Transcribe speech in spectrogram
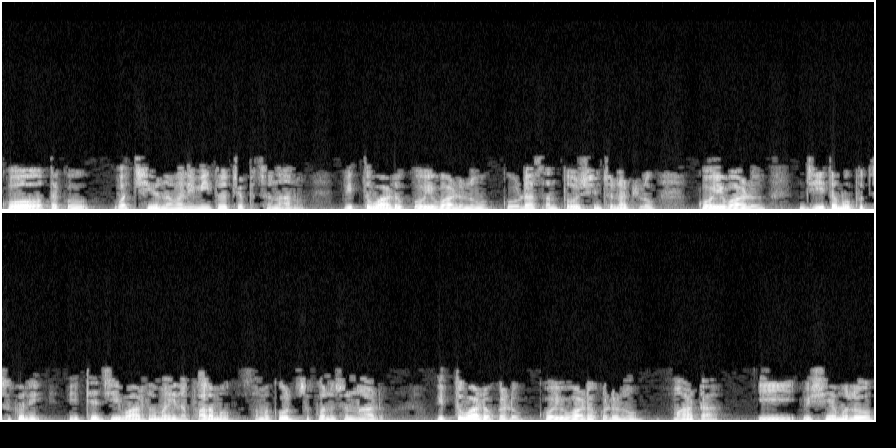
కోతకు వచ్చియున్నవని మీతో చెప్పుచున్నాను. విత్తువాడు కోయువాడును కూడా సంతోషించున్నట్లు కోయువాడు జీతము పుచ్చుకొని నిత్య జీవార్థమైన ఫలము సమకూర్చుకొనుచున్నాడు. విత్తువాడొకడు కోయువాడొకడును. మాట ఈ విషయములో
